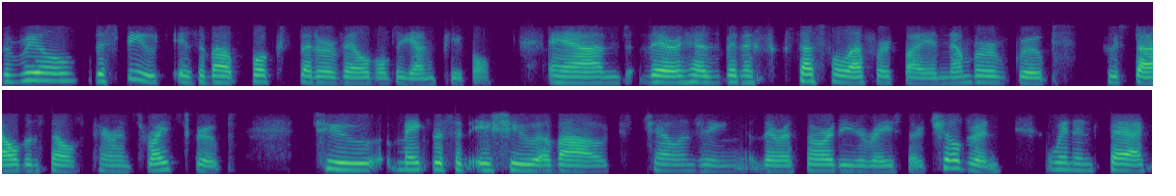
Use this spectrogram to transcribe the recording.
The real dispute is about books that are available to young people. And there has been a successful effort by a number of groups who style themselves parents' rights groups to make this an issue about challenging their authority to raise their children, when in fact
